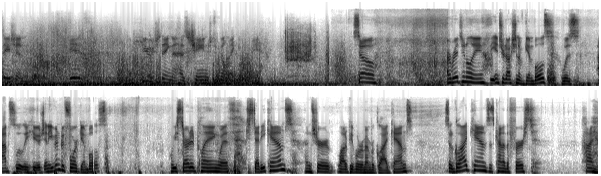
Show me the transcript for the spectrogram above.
Stabilization is a huge thing that has changed filmmaking for me. So Originally, the introduction of gimbals was absolutely huge. And even before gimbals, we started playing with steady cams. I'm sure a lot of people remember glide cams. So glide cams is kind of the first, hi,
